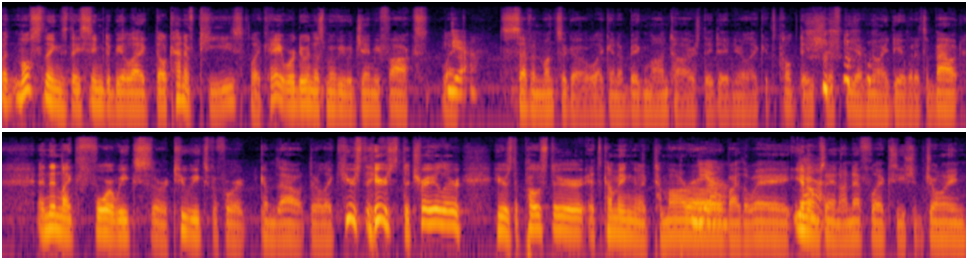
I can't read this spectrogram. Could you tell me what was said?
but most things they seem to be like they'll kind of tease, like, hey, we're doing this movie with Jamie Foxx like Yeah. seven months ago, like in a big montage they did, and you're like, it's called Day Shift. you have no idea what it's about, and then like four weeks or two weeks before it comes out, they're like, here's the here's the trailer, here's the poster, it's coming like tomorrow. Yeah. By the way, you know what I'm saying on Netflix, you should join.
